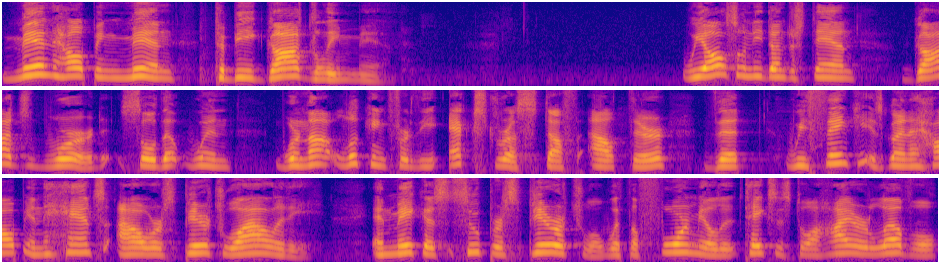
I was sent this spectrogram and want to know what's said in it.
men helping men to be godly men. We also need to understand God's word so that when we're not looking for the extra stuff out there that we think is going to help enhance our spirituality and make us super spiritual with a formula that takes us to a higher level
